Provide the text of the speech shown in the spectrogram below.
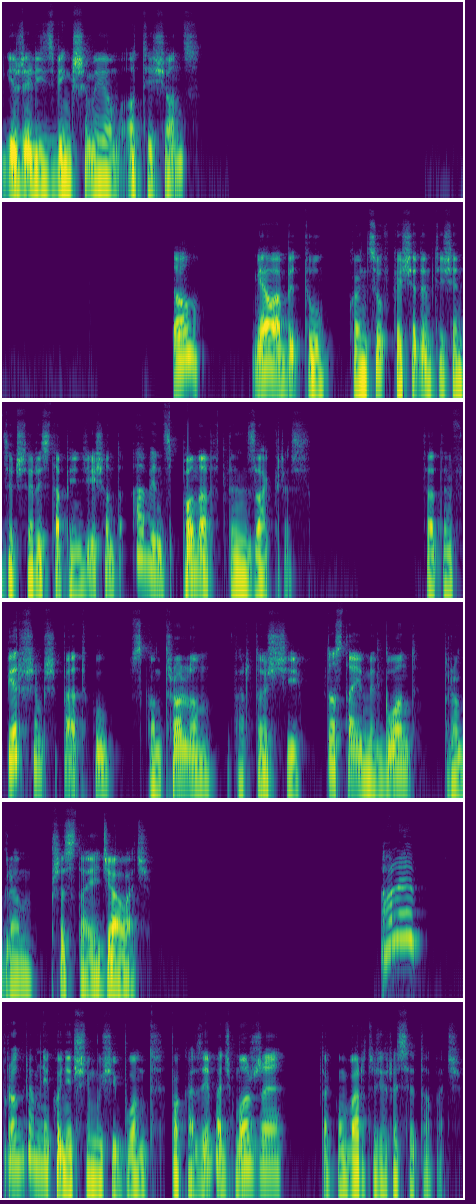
jeżeli zwiększymy ją o 1000, to miałaby tu końcówkę 7450, a więc ponad ten zakres. Zatem w pierwszym przypadku z kontrolą wartości dostajemy błąd, program przestaje działać. Ale program niekoniecznie musi błąd pokazywać, może taką wartość resetować.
